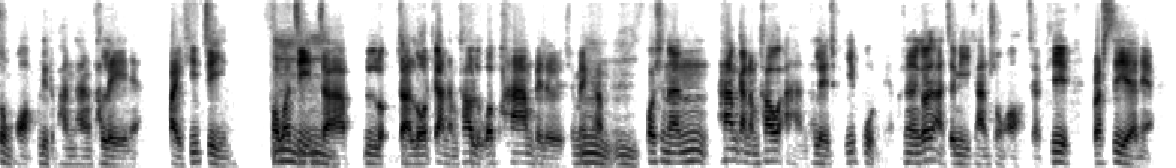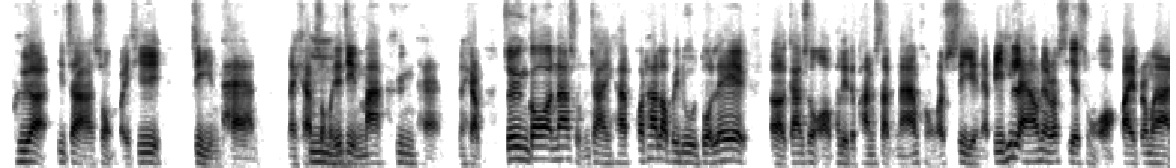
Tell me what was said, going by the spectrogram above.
ส่งออกผลิตภัณฑ์ทางทะเลเนี่ย ไปที่จีน เพราะว่าจีนจะจะลดการนำเข้าหรือว่าห้ามไปเลยใช่ไหมครับ เพราะฉะนั้นห้ามการนำเข้าอาหารทะเลจากญี่ปุ่นเนี่ยเพราะฉะนั้นก็อาจจะมีการส่งออกจากที่รัสเซียเนี่ยเพื่อที่จะส่งไปที่จีนแทนนะครับส่งไปที่จีนมากขึ้นแทนนะครับ ซึ่งก็น่าสนใจครับ เพราะถ้าเราไปดูตัวเลขการส่งออกผลิตภัณฑ์สัตว์น้ำของรัสเซียเนี่ยปีที่แล้วเนี่ยรัสเซียส่งออกไปประมาณ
